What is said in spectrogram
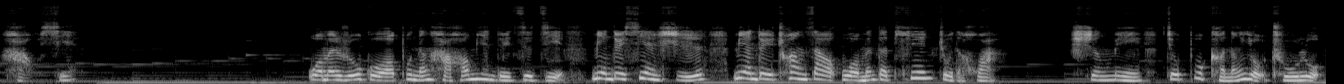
好些。我们如果不能好好面对自己，面对现实，面对创造我们的天主的话。生命就不可能有出路，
